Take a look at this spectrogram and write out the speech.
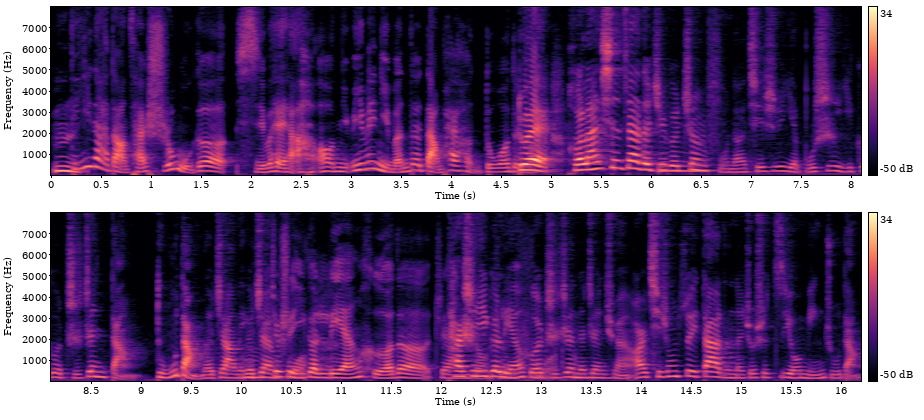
嗯，第一大党才十五个席位啊！哦，你因为你们的党派很多，对吧？对，荷兰现在的这个政府呢，其实也不是一个执政党独党的这样的一个政府，就是一个联合的这样。它是一个联合执政的政权，而其中最大的呢就是自由民主党，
